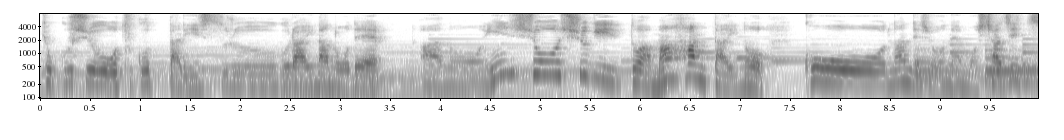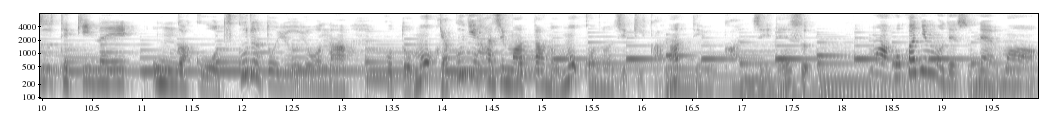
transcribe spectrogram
曲集を作ったりするぐらいなのであの、印象主義とは真反対のこう、なんでしょうね、もう写実的な音楽を作るというようなことも逆に始まったのもこの時期かなっていう感じです。まあ他にもですね、ま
